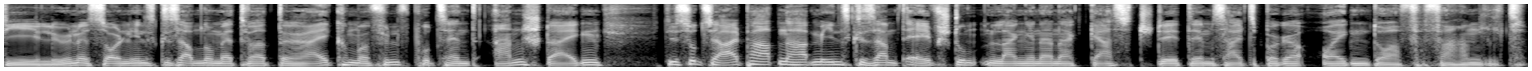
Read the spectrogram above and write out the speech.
Die Löhne sollen insgesamt um etwa 3,5 Prozent ansteigen. Die Sozialpartner haben insgesamt elf Stunden lang in einer Gaststätte im Salzburger Eugendorf verhandelt.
